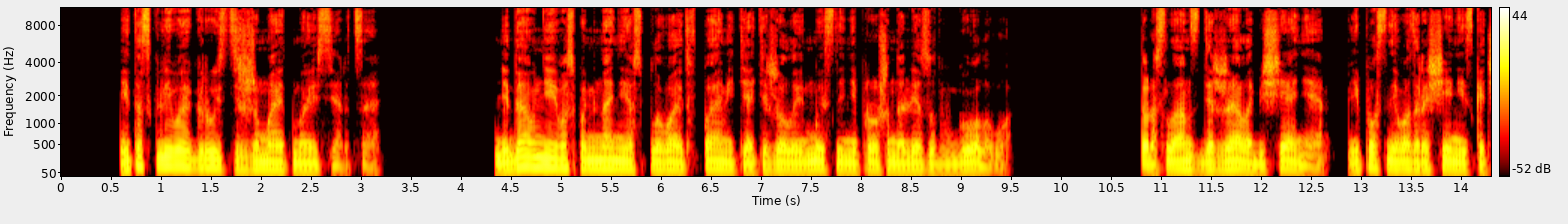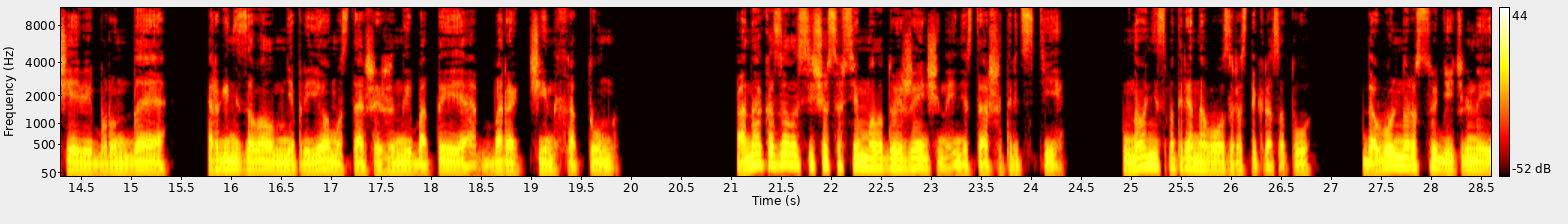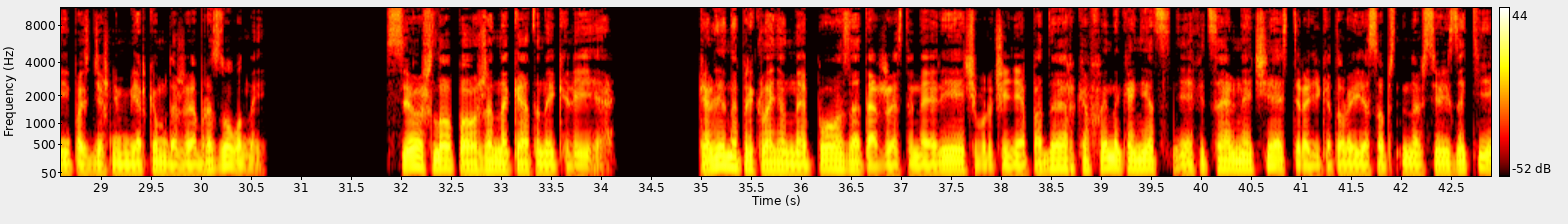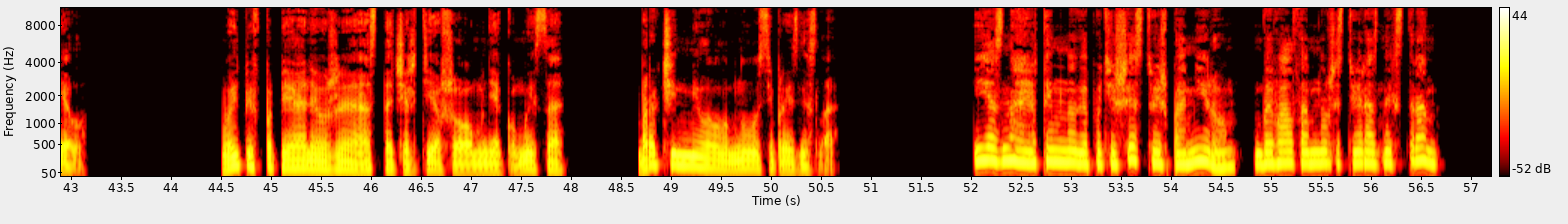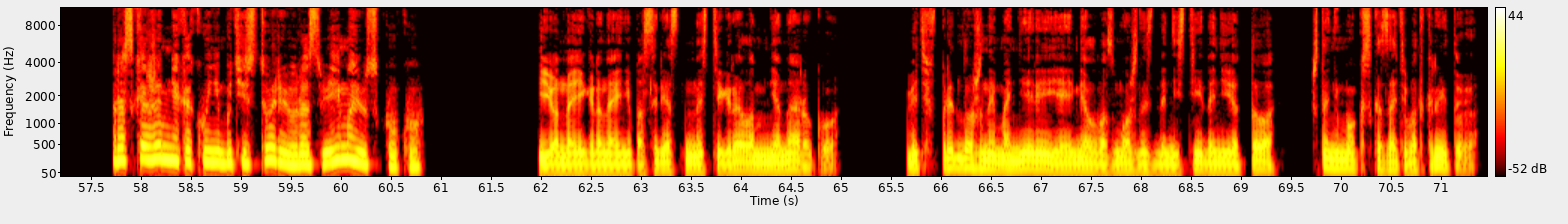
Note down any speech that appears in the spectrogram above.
и тоскливая грусть сжимает мое сердце. Недавние воспоминания всплывают в памяти, а тяжелые мысли непрошено лезут в голову. Тураслан сдержал обещание, и после возвращения из кочевий Бурундая организовал мне прием у старшей жены Батыя Баракчин Хатун. Она оказалась еще совсем молодой женщиной, не старше тридцати, но, несмотря на возраст и красоту, довольно рассудительной и по здешним меркам даже образованной. Все шло по уже накатанной колее. Колено преклоненная поза, торжественная речь, вручение подарков и, наконец, неофициальная часть, ради которой я, собственно, все и затеял. Выпив по пиале уже осточертевшего мне кумыса, Баракчин мило улыбнулась и произнесла. «Я знаю, ты много путешествуешь по миру, бывал во множестве разных стран. Расскажи мне какую-нибудь историю, развей мою скуку». Ее наигранная непосредственность играла мне на руку, ведь в предложенной манере я имел возможность донести до нее то, что не мог сказать в открытую.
